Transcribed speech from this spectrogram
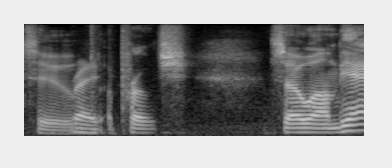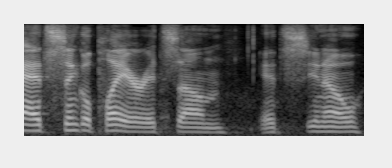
to right. approach. So um, yeah, it's single player. It's um, it's you know,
